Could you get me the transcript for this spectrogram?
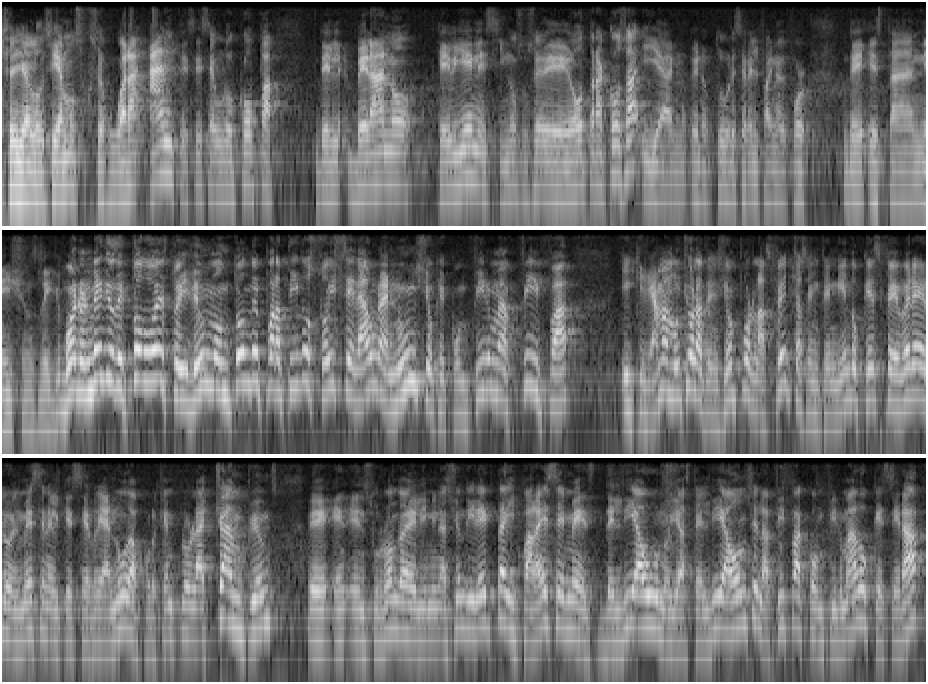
Sí, ya lo decíamos, se jugará antes esa Eurocopa del verano que viene, si no sucede otra cosa, y en, en, octubre será el Final Four de esta Nations League. Bueno, en medio de todo esto y de un montón de partidos, hoy se da un anuncio que confirma FIFA y que llama mucho la atención por las fechas, entendiendo que es febrero el mes en el que se reanuda, por ejemplo, la Champions eh, en, en, su ronda de eliminación directa y para ese mes, del día 1 y hasta el día 11, la FIFA ha confirmado que será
